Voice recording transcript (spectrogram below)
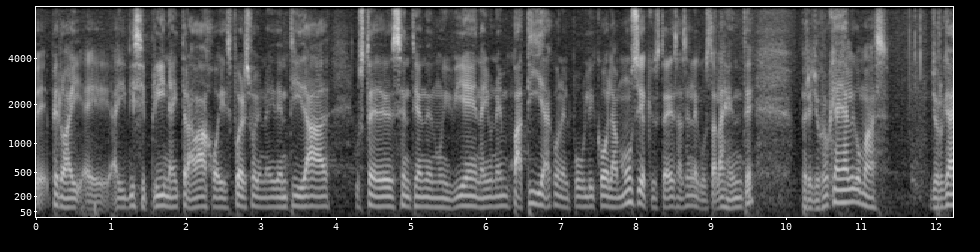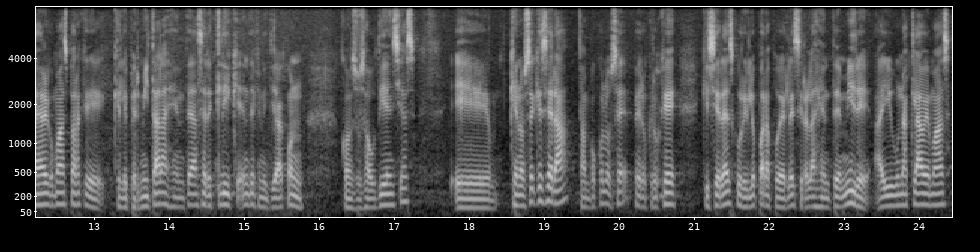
eh, pero hay, eh, hay disciplina, hay trabajo, hay esfuerzo, hay una identidad, ustedes se entienden muy bien, hay una empatía con el público, la música que ustedes hacen le gusta a la gente, pero yo creo que hay algo más. Yo creo que hay algo más para que, que le permita a la gente hacer clic en definitiva con, con sus audiencias, eh, que no sé qué será, tampoco lo sé, pero creo que quisiera descubrirlo para poderle decir a la gente, mire, hay una clave más,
